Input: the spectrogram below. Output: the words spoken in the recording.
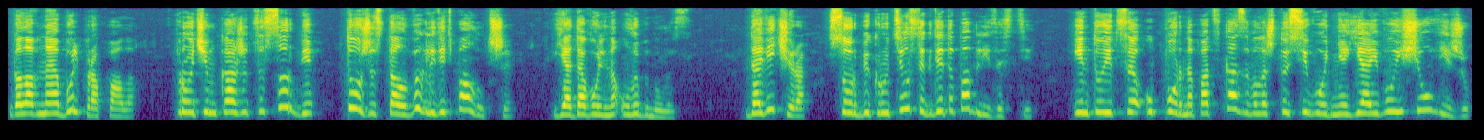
Головная боль пропала. Впрочем, кажется, Сорби тоже стал выглядеть получше. Я довольно улыбнулась. До вечера Сорби крутился где-то поблизости. Интуиция упорно подсказывала, что сегодня я его еще увижу.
